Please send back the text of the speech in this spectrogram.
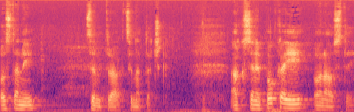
ostane crn trak, crna tačka. Ako se ne pokaje, ona ostaje.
